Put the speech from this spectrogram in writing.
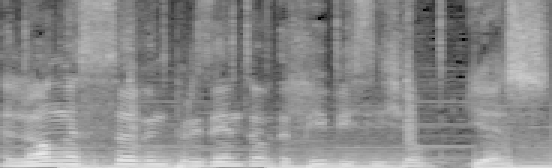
The longest serving presenter of the BBC show. Yes.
